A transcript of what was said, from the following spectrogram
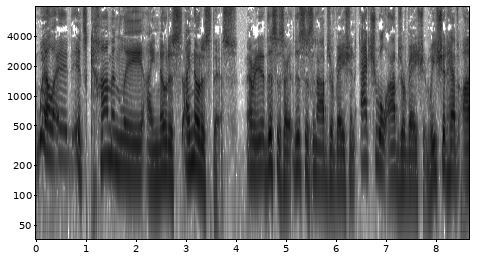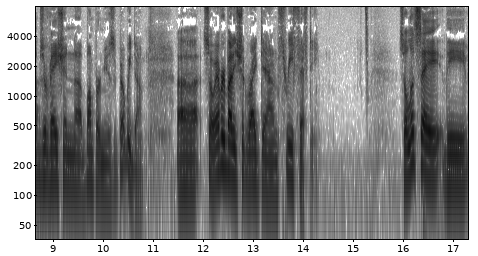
Well, it, it's commonly I notice I notice this. I mean, this is a this is an observation, actual observation. We should have observation uh, bumper music, but we don't. Uh, so everybody should write down 350. So let's say the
